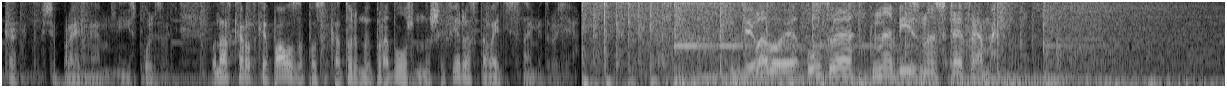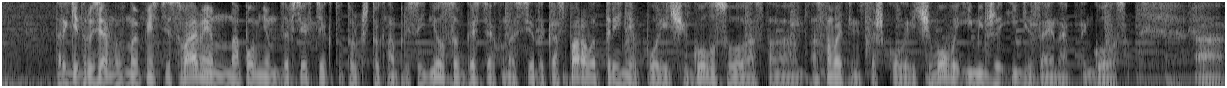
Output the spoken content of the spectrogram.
как это все правильно использовать. У нас короткая пауза, после которой мы продолжим наш эфир. Оставайтесь с нами, друзья. Деловое утро на бизнес FM. Дорогие друзья, мы вновь вместе с вами. Напомним для всех тех, кто только что к нам присоединился, в гостях у нас Седа Каспарова, тренер по речи и голосу, основ... основательница школы речевого имиджа и дизайна голоса. А,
